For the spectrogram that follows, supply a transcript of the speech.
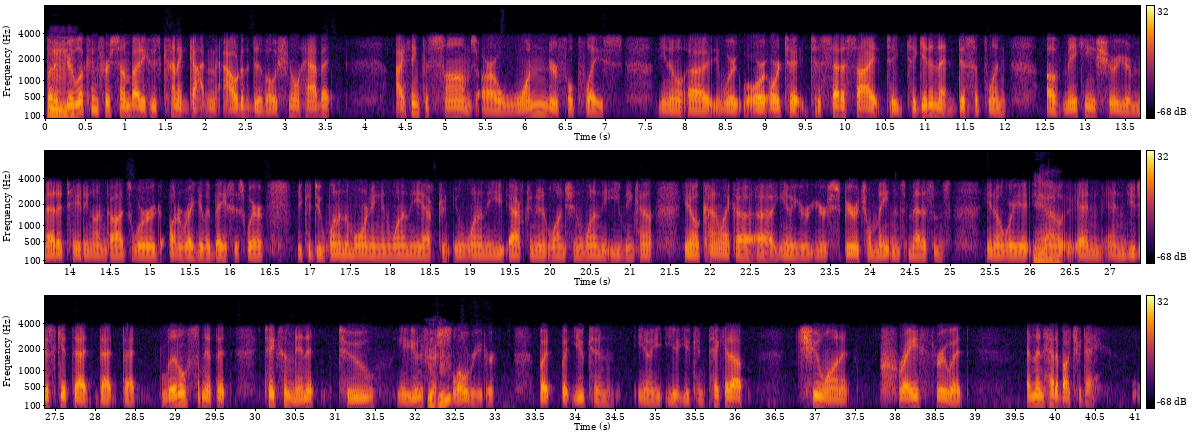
but mm. if hmm. you're looking for somebody who's kind of gotten out of the devotional habit, I think the Psalms are a wonderful place. You know, uh, where or or to to set aside to to get in that discipline of making sure you're meditating on God's word on a regular basis where you could do one in the morning and one in the afternoon one in the afternoon at lunch and one in the evening kind of you know kind of like a, a you know your your spiritual maintenance medicines you know where you yeah. you know and and you just get that that that little snippet it takes a minute two even if you're mm-hmm. a slow reader but but you can you know you you can pick it up chew on it pray through it and then head about your day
